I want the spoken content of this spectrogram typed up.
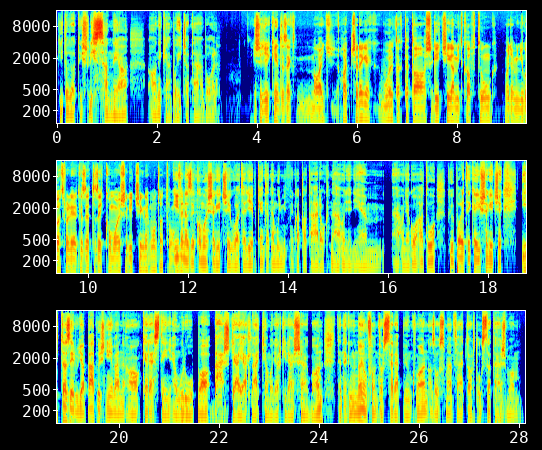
ki tudott is lisszanni a, a Nikápolyi csatából. És egyébként ezek nagy hadseregek voltak? Tehát a segítség, amit kaptunk, vagy ami nyugatról érkezett, az egy komoly segítségnek mondható? Even ez egy komoly segítség volt egyébként, tehát nem úgy, mint mondjuk a tatároknál, hogy egy ilyen elhanyagolható külpolitikai segítség. Itt azért ugye a pápa is nyilván a keresztény Európa bástyáját látja a Magyar Királyságban, tehát nekünk nagyon fontos szerepünk van az oszmán feltartóztatásban.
